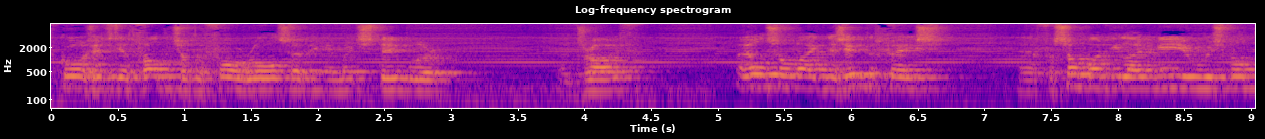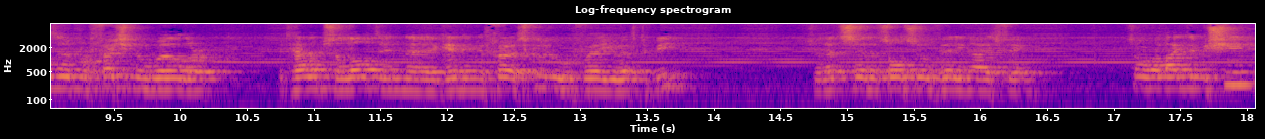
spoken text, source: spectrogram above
Of course, it's the advantage of the four rolls having a much stabler uh, drive. I also like this interface. Uh, for somebody like me who is not a professional welder, it helps a lot in uh, getting a first clue of where you have to be. So that's, uh, that's also a very nice thing. So I like the machine.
